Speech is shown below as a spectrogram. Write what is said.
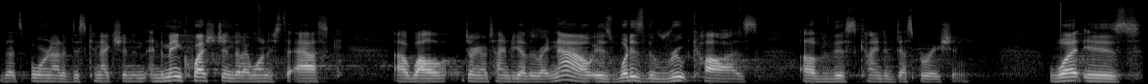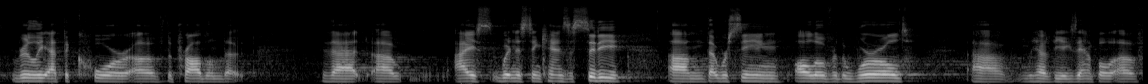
that's born out of disconnection. And, and, the main question that I want us to ask uh, while during our time together right now is what is the root cause of this kind of desperation? What is really at the core of the problem that, that uh, I witnessed in Kansas City um, that we're seeing all over the world. Uh, we have the example of,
